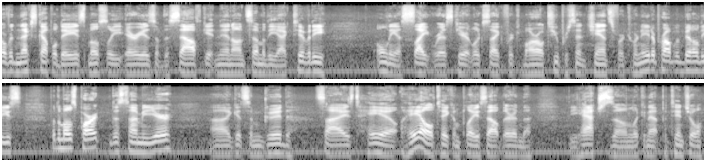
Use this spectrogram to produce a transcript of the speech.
over the next couple days, mostly areas of the south getting in on some of the activity. Only a slight risk here, it looks like, for tomorrow. 2% chance for tornado probabilities. For the most part, this time of year, uh, get some good sized hail, hail taking place out there in the, the hatch zone, looking at potential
